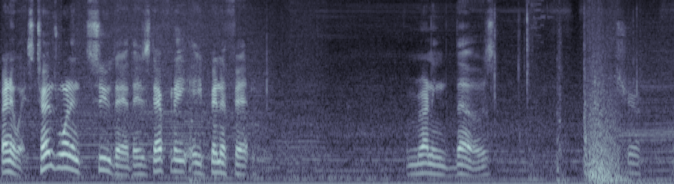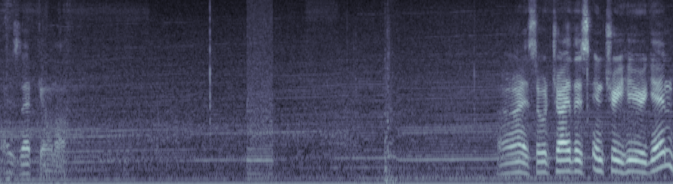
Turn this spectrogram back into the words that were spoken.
But anyways, turns 1 and 2 there, there's definitely a benefit from running those. Sure, why is that going off? Alright, so we'll try this entry here again.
